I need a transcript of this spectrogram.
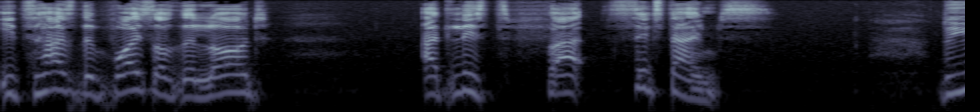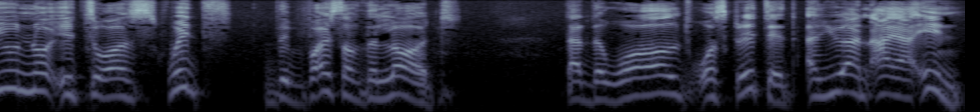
it has the voice of the Lord at least five, six times. Do you know it was with the voice of the Lord that the world was created and you and I are in?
